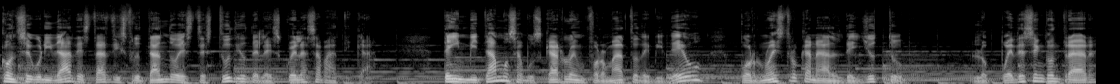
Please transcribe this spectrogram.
Con seguridad estás disfrutando este estudio de la escuela sabática. Te invitamos a buscarlo en formato de video por nuestro canal de YouTube. Lo puedes encontrar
